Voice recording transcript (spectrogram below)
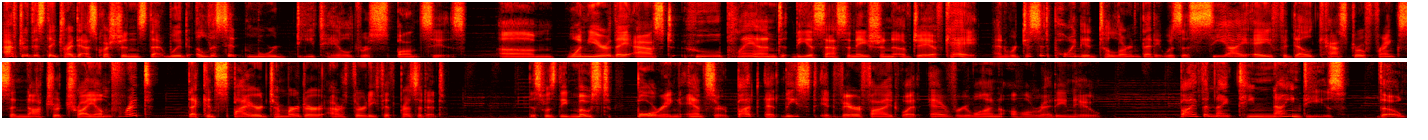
After this, they tried to ask questions that would elicit more detailed responses. Um, one year, they asked who planned the assassination of JFK and were disappointed to learn that it was a CIA Fidel Castro Frank Sinatra triumvirate that conspired to murder our 35th president. This was the most boring answer, but at least it verified what everyone already knew. By the 1990s, though,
